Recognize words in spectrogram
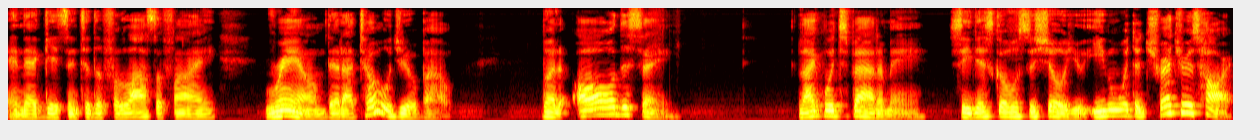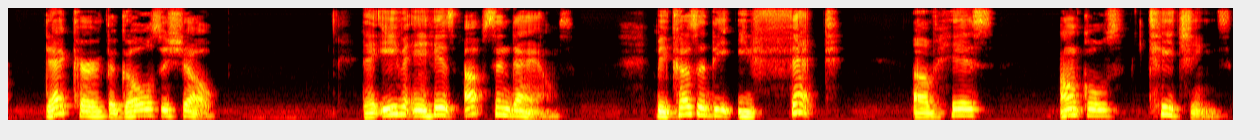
And that gets into the philosophizing realm that I told you about. But all the same, like with Spider Man, see, this goes to show you, even with the treacherous heart, that character goes to show that even in his ups and downs, because of the effect of his uncle's teachings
